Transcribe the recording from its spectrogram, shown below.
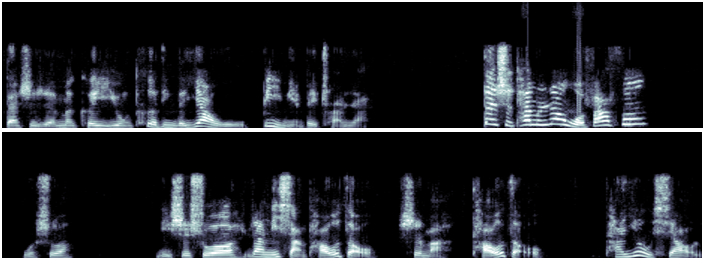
但是人们可以用特定的药物避免被传染。但是他们让我发疯，我说，你是说让你想逃走是吗？逃走？他又笑了，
